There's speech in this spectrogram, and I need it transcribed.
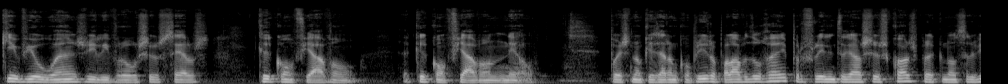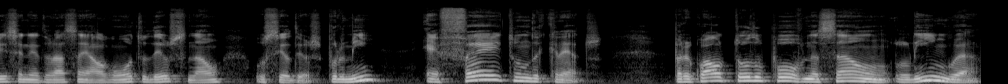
que enviou o anjo e livrou os seus servos que confiavam, que confiavam nele. Pois não quiseram cumprir a palavra do rei, preferiram entregar os seus corpos para que não servissem nem adorassem a algum outro Deus, senão o seu Deus. Por mim é feito um decreto para o qual todo o povo, nação, língua,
